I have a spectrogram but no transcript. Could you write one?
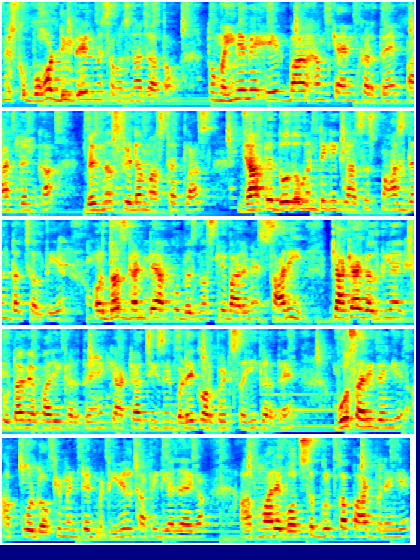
मैं इसको बहुत डिटेल में समझना चाहता हूँ। तो महीने में एक बार हम कैंप करते हैं पाँच दिन का बिज़नेस फ्रीडम मास्टर क्लास जहाँ पे दो दो घंटे की क्लासेस पाँच दिन तक चलती है और दस घंटे आपको बिज़नेस के बारे में सारी क्या क्या गलतियाँ एक छोटा व्यापारी करते हैं क्या क्या चीज़ें बड़े कॉर्पोरेट सही करते हैं, वो सारी देंगे। आपको डॉक्यूमेंटेड मटेरियल काफ़ी दिया जाएगा। आप हमारे व्हाट्सएप ग्रुप का पार्ट बनेंगे।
